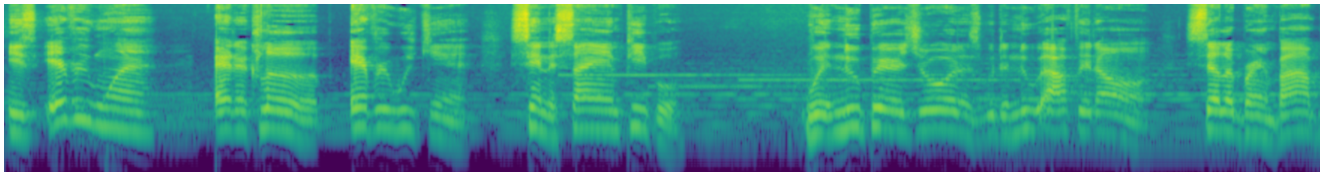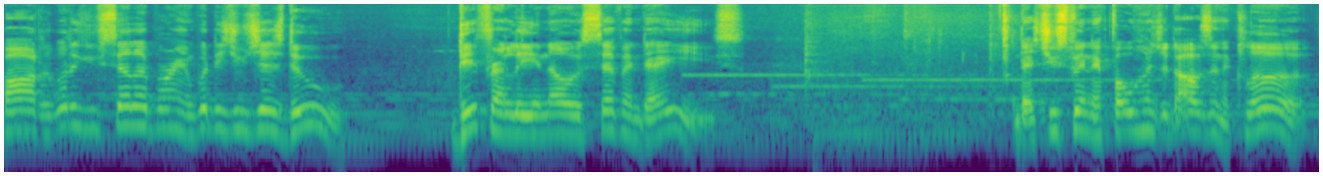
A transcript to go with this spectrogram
is everyone at a club every weekend seeing the same people with new pair of Jordans with a new outfit on, celebrating, buying bottles? What are you celebrating? What did you just do differently in those seven days? That you spending $400 in the club.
